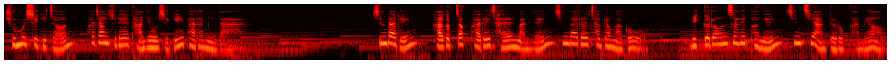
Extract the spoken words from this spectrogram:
주무시기 전 화장실에 다녀오시기 바랍니다. 신발은 가급적 발에 잘 맞는 신발을 착용하고 미끄러운 슬리퍼는 신지 않도록 하며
